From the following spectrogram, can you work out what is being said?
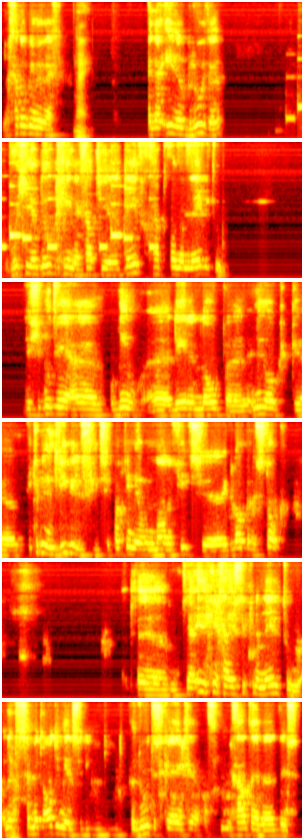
dat gaat ook niet meer weg. Nee. En na iedere beroerte moet je opnieuw beginnen. Gaat je leven gaat gewoon naar beneden toe. Dus je moet weer uh, opnieuw uh, leren lopen. En nu ook, uh, ik heb nu een driewielenfiets. Ik mag niet meer op een normale fiets. ik loop in een stok. ja, iedere keer ga je een stukje naar beneden toe. En dat ja. is met al die mensen die, die routes krijgen of die gehad hebben. Dus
